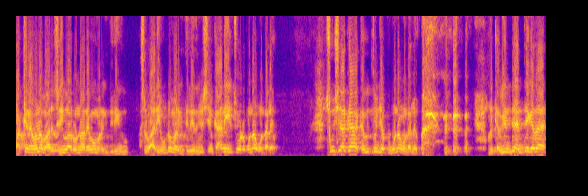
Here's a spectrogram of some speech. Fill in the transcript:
పక్కన ఏమన్నా వారి శ్రీవారు ఉన్నారేమో మనకి తెలియదు. అసలు వారు ఏమిటో మనకి తెలియదు విషయం. కానీ చూడకుండా ఉండలేము. చూశాక కవిత్వం చెప్పకుండా ఉండలేము. ఇప్పుడు కవి అంటే అంతే కదా.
